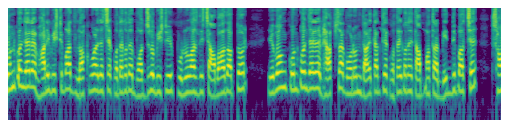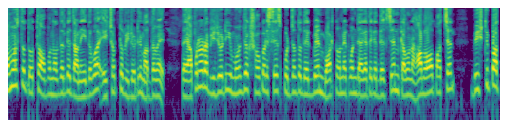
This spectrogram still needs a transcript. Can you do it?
কোন কোন জায়গায় ভারী বৃষ্টিপাত লক্ষ্য করা যাচ্ছে? কোথায় কোথায় বজ্র বৃষ্টির পূর্বাভাস দিচ্ছে আবহাওয়া দপ্তর? এবং কোন কোন জায়গায় ভ্যাবসা গরম, দাঁড়িয়ে থাকছে, কোথায় কোথায় তাপমাত্রা বৃদ্ধি পাচ্ছে, সমস্ত তথ্য আপনাদেরকে জানিয়ে দেবো এই ছোট্ট ভিডিওটির মাধ্যমে। তাই আপনারা ভিডিওটি মনোযোগ সহকারে শেষ পর্যন্ত দেখবেন। বর্তমানে কোন জায়গা থেকে দেখছেন, কেমন আবহাওয়া পাচ্ছেন, বৃষ্টিপাত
